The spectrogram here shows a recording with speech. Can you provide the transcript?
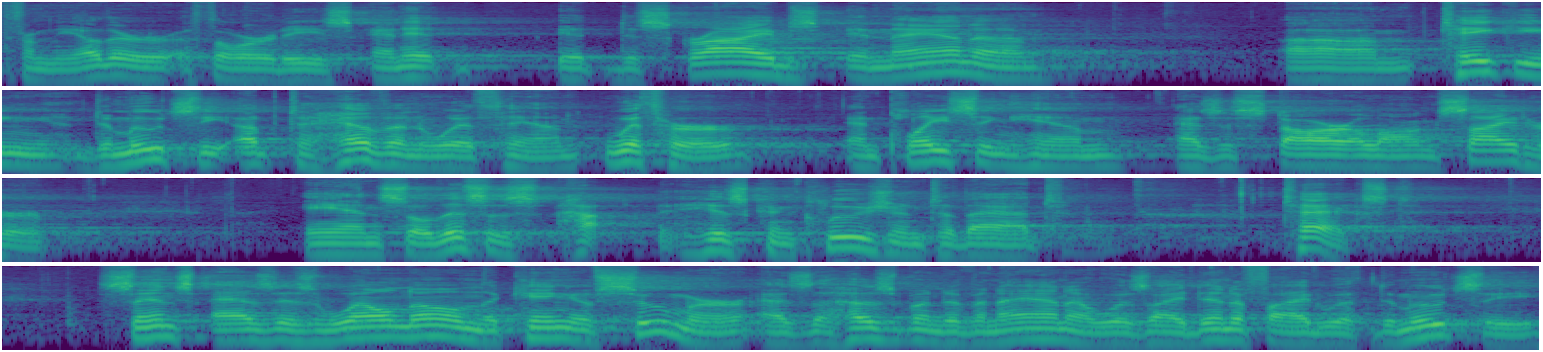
from the other authorities, and it, it describes Inanna um, taking Dumuzi up to heaven with him, with her, and placing him as a star alongside her. And so this is his conclusion to that text. Since, as is well known, the king of Sumer, as the husband of Inanna, was identified with Dumuzi,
